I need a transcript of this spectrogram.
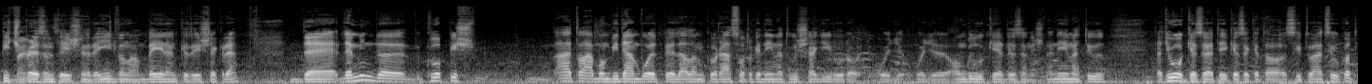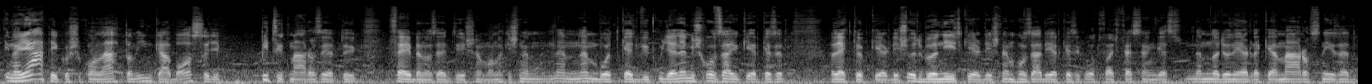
pitch presentationre, így van a bejelentkezésekre, de, de mind a Klopp is általában vidám volt például, amikor rászóltak egy német újságíróra, hogy, hogy, angolul kérdezzen és ne németül. Tehát jól kezelték ezeket a szituációkat. Én a játékosokon láttam inkább azt, hogy picit már azért ők fejben az edzésen vannak, és nem, nem, nem volt kedvük. Ugye nem is hozzájuk érkezett a legtöbb kérdés. Ötből négy kérdés nem hozzád érkezik, ott vagy feszengesz, nem nagyon érdekel, már azt nézed,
